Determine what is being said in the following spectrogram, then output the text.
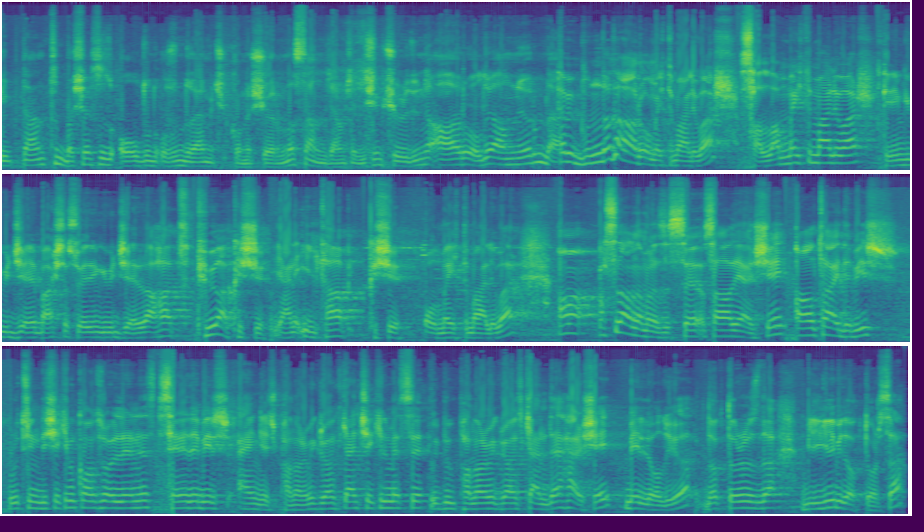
implantın başarısız olduğunu uzun dönem için konuşuyorum. Nasıl anlayacağım? Mesela dişim çürüdüğünde ağrı oluyor anlıyorum da. Tabii bunda da ağrı olma ihtimali var. Sallanma ihtimali var. Dediğim gibi başta söylediğim gibi cerrahat, pü akışı yani iltihap akışı olma ihtimali var. Ama asıl anlamanızı sa- sağlayan şey 6 ayda bir rutin diş hekimi kontrolleriniz, senede bir en geç panoramik röntgen çekilmesi. Bu panoramik röntgende her şey belli oluyor. Doktorunuz da bilgili bir doktorsa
